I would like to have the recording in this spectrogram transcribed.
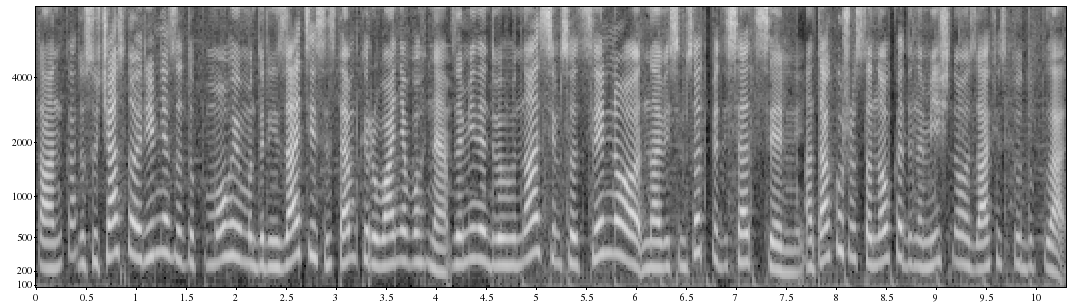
танка до сучасного рівня за допомогою модернізації систем керування вогнем, заміни двигуна 700 сильного на 850 сильний, а також установка динамічного захисту дуплет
